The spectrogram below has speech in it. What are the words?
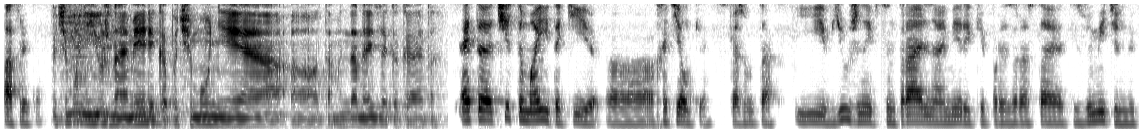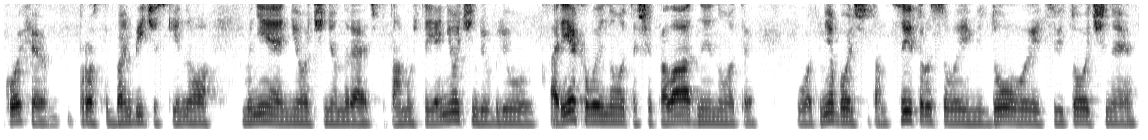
Африка. Почему не Южная Америка, почему не э, там Индонезия какая-то? Это чисто мои такие э, хотелки, скажем так. И в Южной, и в Центральной Америке произрастает изумительный кофе, просто бомбический, но мне не очень он нравится, потому что я не очень люблю ореховые ноты, шоколадные ноты. Вот, мне больше там цитрусовые, медовые, цветочные,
